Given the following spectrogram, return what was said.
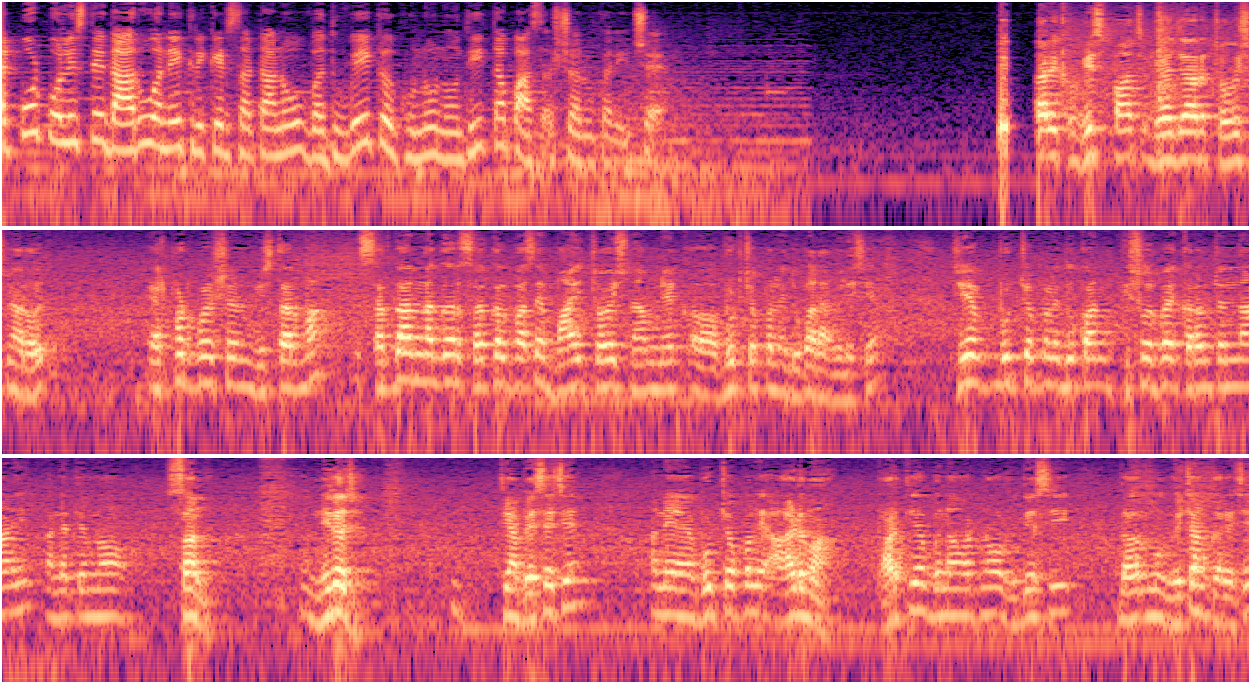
એરપોર્ટ પોલીસને દારૂ અને ક્રિકેટ સટ્ટાનો વધુ એક ગુનો નોંધી તપાસ શરૂ કરી છે. તારીખ વીસ પાંચ બે હજાર ચોવીસના રોજ એરપોર્ટ પોલીસ વિસ્તારમાં સરદારનગર સર્કલ પાસે માય ચોઈસ નામની એક બૂટ ચપ્પલની દુકાન આવેલી છે. જે બૂટ ચપ્પલની દુકાન કિશોરભાઈ કરમચંદાણી અને તેમનો સન નીરજ ત્યાં બેસે છે અને બૂટ ચપ્પલની આડમાં ભારતીય બનાવટનો વિદેશી દારૂનું વેચાણ કરે છે.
